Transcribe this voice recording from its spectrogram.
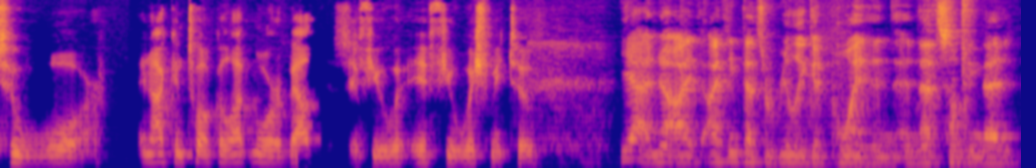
to war. and I can talk a lot more about this if you if you wish me to. Yeah, no, I, I think that's a really good point, and, and that's something that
